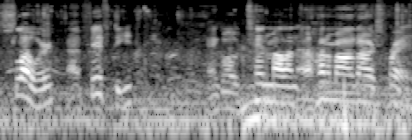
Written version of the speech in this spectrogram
slower at 50 and go 10 mile an 100 mile an hour spread.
